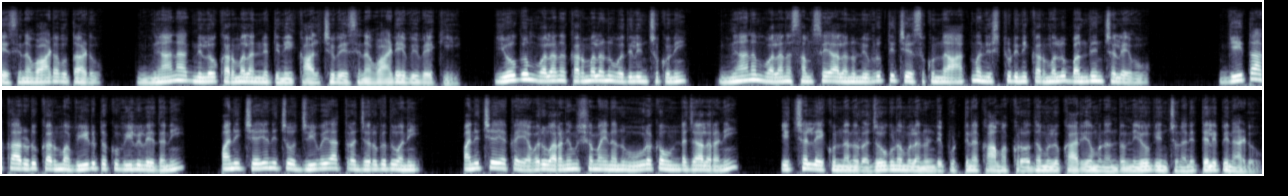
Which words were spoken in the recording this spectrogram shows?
చేసిన వాడవుతాడు. జ్ఞానాగ్నిలో కర్మలన్నిటినీ కాల్చివేసిన వాడే వివేకి. యోగం వలన కర్మలను వదిలించుకుని జ్ఞానం వలన సంశయాలను నివృత్తి చేసుకున్న ఆత్మనిష్ఠుడిని కర్మలు బంధించలేవు. గీతాకారుడు కర్మ వీడుటకు వీలులేదని పని చేయనిచో జీవయాత్ర జరుగదు అని పనిచేయక ఎవరు అరనిమిషమైనను ఊరక ఉండజాలరని ఇచ్చలేకున్నను రజోగుణముల నుండి పుట్టిన కామక్రోధములు కార్యమునందు నియోగించునని తెలిపినాడు.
